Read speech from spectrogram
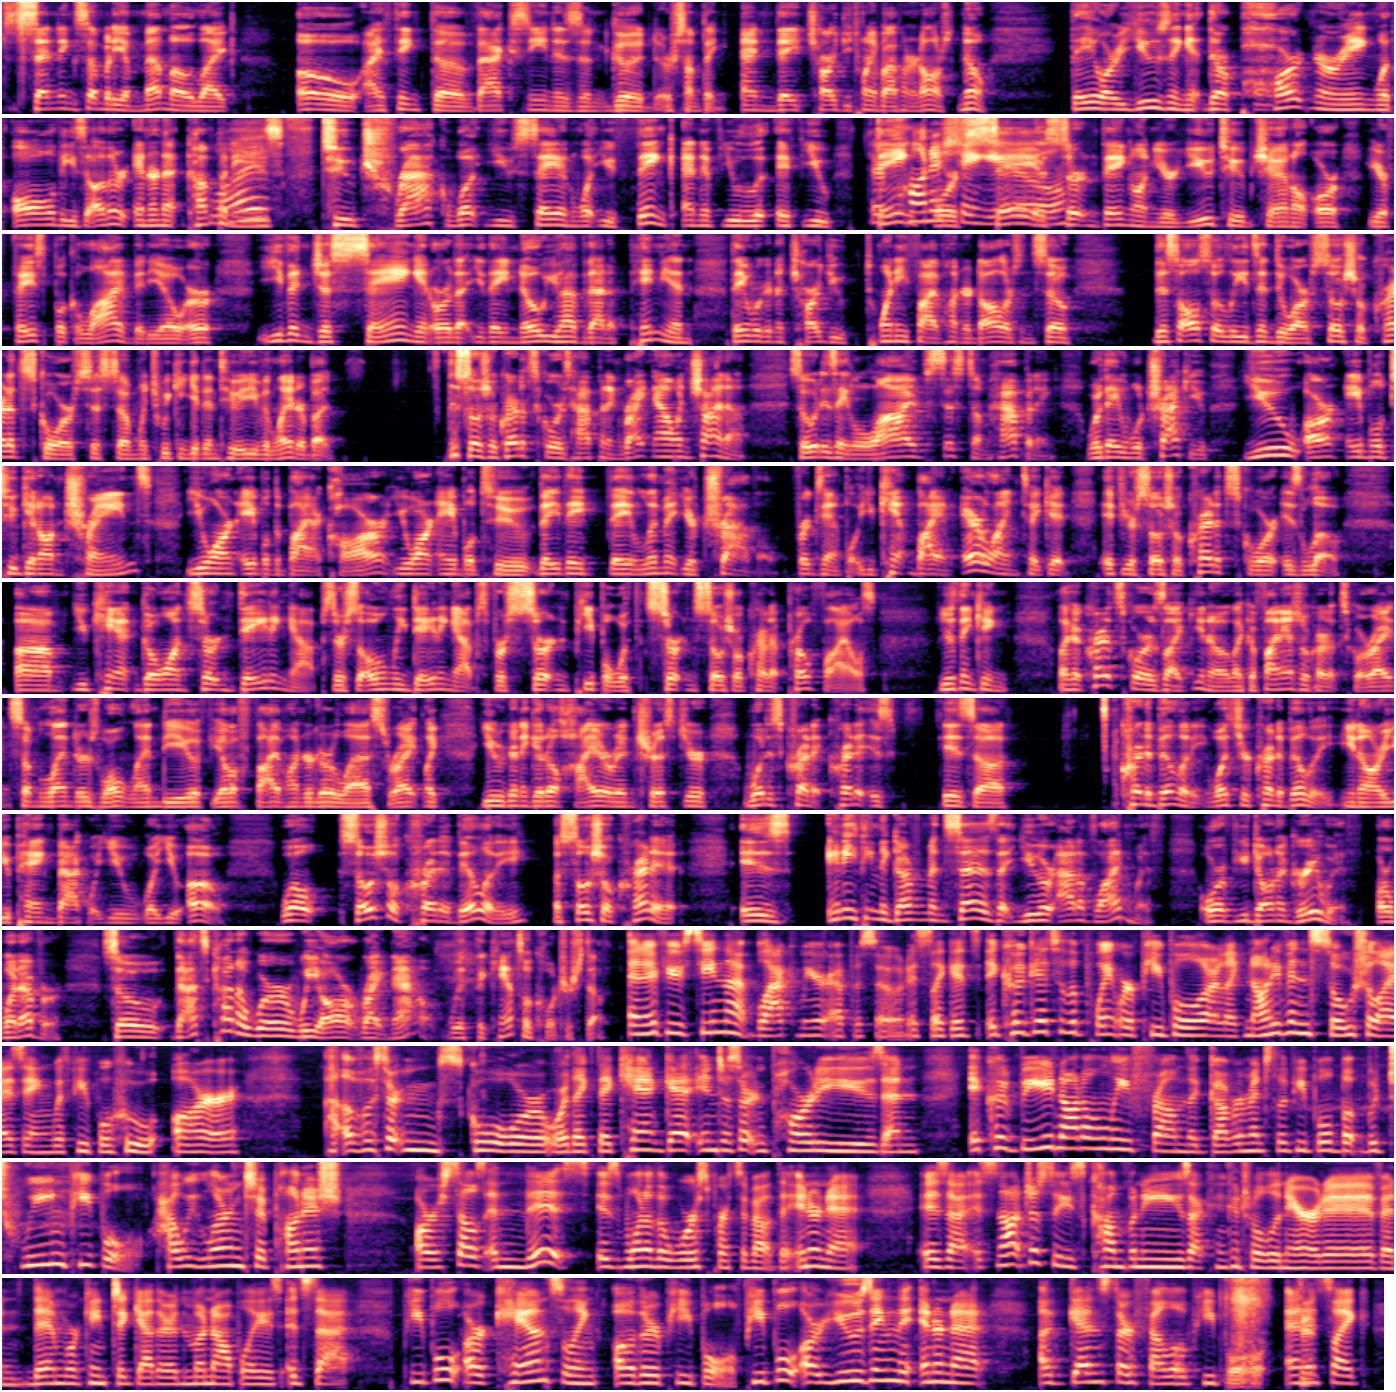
sending somebody a memo like oh, I think the vaccine isn't good or something, and they charge you twenty five hundred dollars. No, they are using it. They're partnering with all these other internet companies What? to track what you say and what you think. And if you if you They're think or say you. a certain thing on your YouTube channel or your Facebook live video, or even just saying it, or that they know you have that opinion, they were going to charge you twenty five hundred dollars. And so this also leads into our social credit score system, which we can get into even later, but the social credit score is happening right now in China. So it is a live system happening where they will track you. You aren't able to get on trains. You aren't able to buy a car. You aren't able to they they they limit your travel. For example, you can't buy an airline ticket if your social credit score is low. Um, you can't go on certain dating apps. There's only dating apps for certain people with certain social credit profiles. You're thinking like a credit score is like, you know, like a financial credit score, right? Some lenders won't lend to you if you have a 500 or less, right? Like you're going to get a higher interest. Your what is credit? Credit is is uh credibility. What's your credibility? You know, are you paying back what you what you owe? Well, social credibility, a social credit is anything the government says that you are out of line with or if you don't agree with or whatever. So that's kind of where we are right now with the cancel culture stuff. And if you've seen that Black Mirror episode, it's like it's it could get to the point where people are like not even socializing with people who are of a certain score or like they can't get into certain parties and it could be not only from the government to the people but between people how we learn to punish ourselves and this is one of the worst parts about the internet is that it's not just these companies that can control the narrative and them working together the monopolies. It's that people are canceling other people. People are using the internet against their fellow people. And it's like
